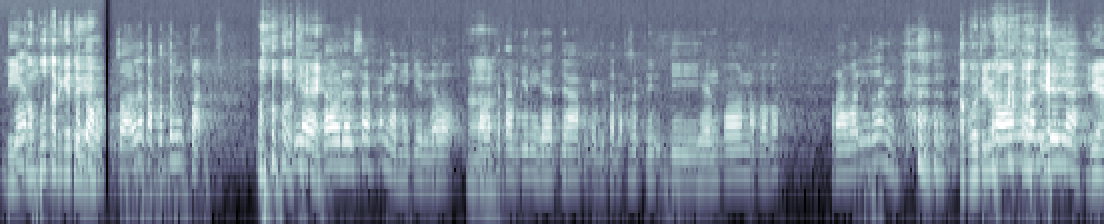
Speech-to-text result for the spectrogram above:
di Ya, komputer gitu betul. ya. soalnya takutnya lupa Oh, oke. Iya, kalau dari save kan nggak mungkin. Kalau Ah. kalau kita bikin guide-nya pakai gitar di, di handphone apa apa, rawan hilang. Takut hilang. rawan hilang idenya. Iya,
